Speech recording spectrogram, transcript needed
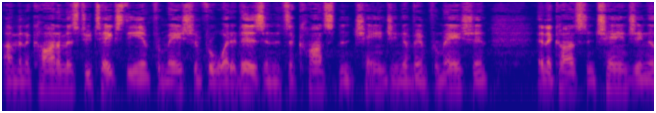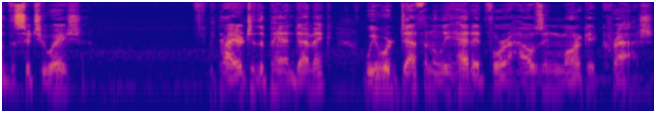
I'm an economist who takes the information for what it is, and it's a constant changing of information and a constant changing of the situation. Prior to the pandemic, we were definitely headed for a housing market crash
